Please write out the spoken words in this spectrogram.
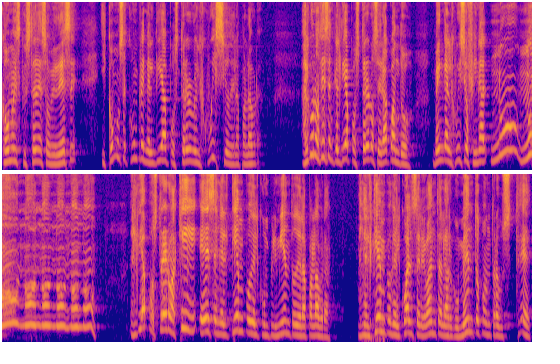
cómo es que usted desobedece ¿Y cómo se cumple en el día postrero el juicio de la palabra? Algunos dicen que el día postrero será cuando venga el juicio final. No, no, no, no, no, no, no. El día postrero aquí es en el tiempo del cumplimiento de la palabra, en el tiempo en el cual se levanta el argumento contra usted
